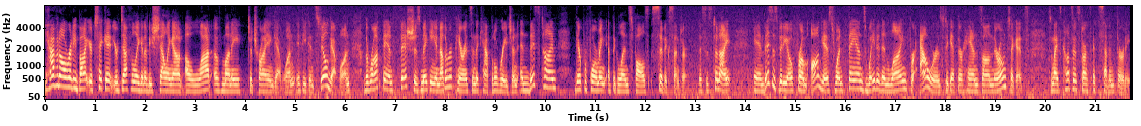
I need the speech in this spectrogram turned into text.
you haven't already bought your ticket, you're definitely going to be shelling out a lot of money to try and get one, if you can still get one. The rock band Phish is making another appearance in the capital region, and this time they're performing at the Glens Falls Civic Center. This is tonight, and this is video from August when fans waited in line for hours to get their hands on their own tickets. Tonight's concert starts at 7:30.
